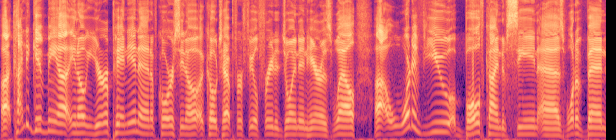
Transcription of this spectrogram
uh, kind of give me uh, you know your opinion, and of course you know uh, Coach Hepfer, feel free to join in here as well. Uh, what have you both kind of seen as what have been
